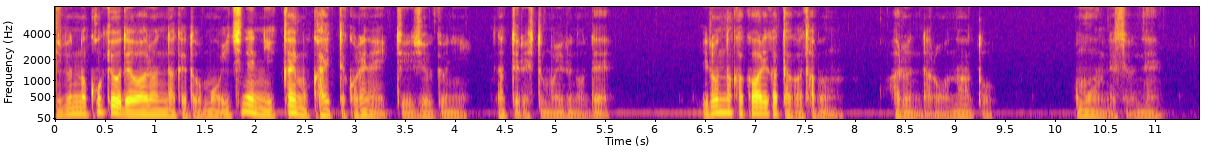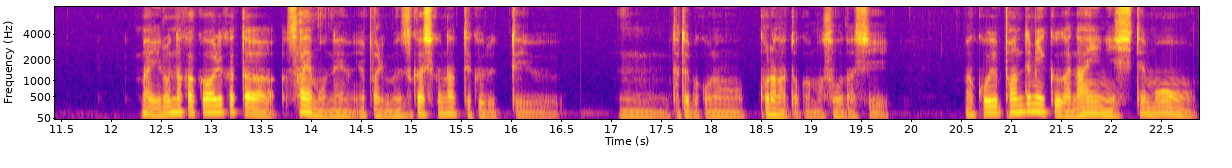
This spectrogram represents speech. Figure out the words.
自分の故郷ではあるんだけどもう1年に1回も帰ってこれないっていう状況になってる人もいるのでいろんな関わり方が多分あるんだろうなと思うんですよね。まあいろんな関わり方さえもねやっぱり難しくなってくるっていう、うん、例えばこのコロナとかもそうだし、まあ、こういうパンデミックがないにしても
